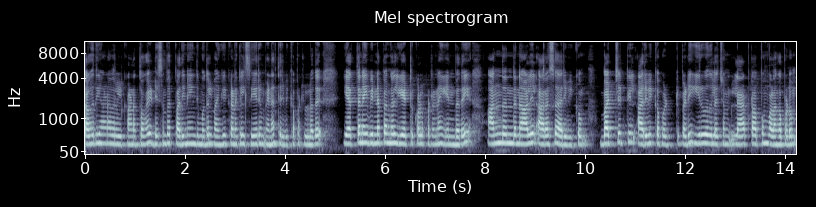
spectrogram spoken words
தகுதியானவர்களுக்கான தொகை டிசம்பர் பதினைந்து முதல் வங்கிக் கணக்கில் சேரும் என தெரிவிக்கப்பட்டுள்ளது. எத்தனை விண்ணப்பங்கள் ஏற்றுக்கொள்ளப்பட்டன என்பதை அந்தந்த நாளில் அரசு அறிவிக்கும். பட்ஜெட்டில் அறிவிக்கப்பட்டபடி இருபது லட்சம் லேப்டாப்பும் வழங்கப்படும்.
